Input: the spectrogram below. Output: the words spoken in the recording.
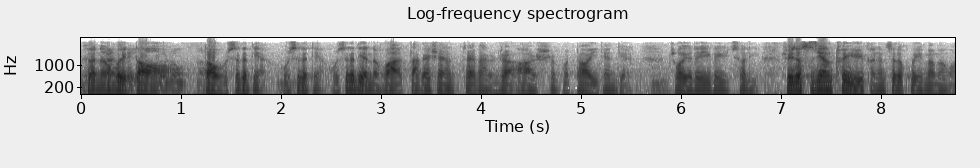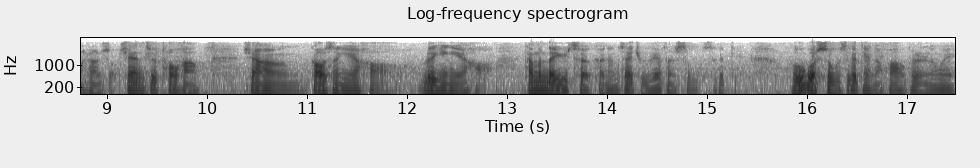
可能会到到五十个点，五十个点，五十个点的话，大概现在在百分之二十不到一点点左右的一个预测力。随着时间的推移，可能这个会慢慢往上走。现在这投行，像高盛也好，瑞银也好，他们的预测可能在九月份是五十个点。如果是五十个点的话，我个人认为。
